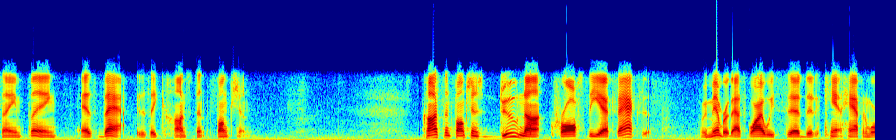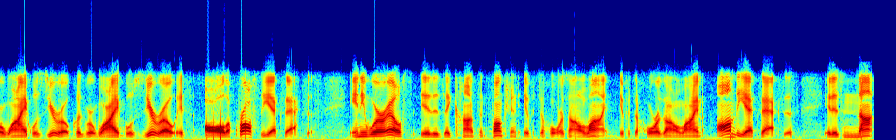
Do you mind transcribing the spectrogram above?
same thing as that. It is a constant function. Constant functions do not cross the x-axis. Remember, that's why we said that it can't happen where y equals 0, because where y equals 0, it's all across the x-axis. Anywhere else, it is a constant function if it's a horizontal line. If it's a horizontal line on the x-axis, it is not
